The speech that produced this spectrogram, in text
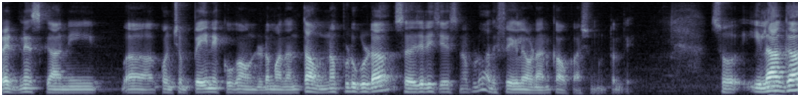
రెడ్నెస్ కానీ కొంచెం పెయిన్ ఎక్కువగా ఉండడం అదంతా ఉన్నప్పుడు కూడా సర్జరీ చేసినప్పుడు అది ఫెయిల్ అవ్వడానికి అవకాశం ఉంటుంది. సో ఇలాగా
